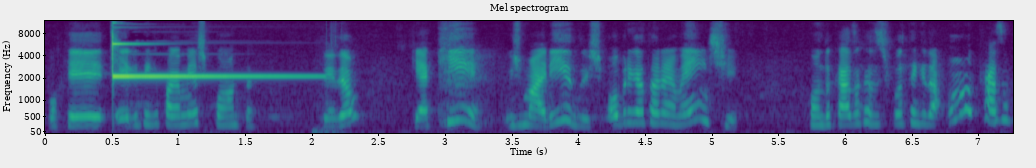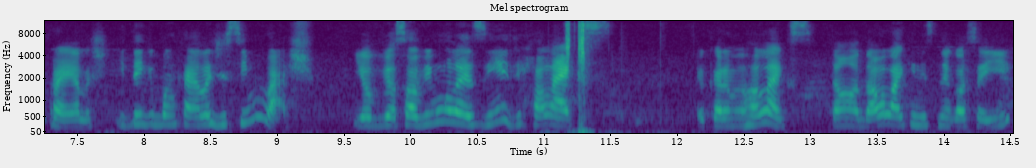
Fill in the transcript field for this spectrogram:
porque ele tem que pagar minhas contas. Entendeu? Que aqui, os maridos, obrigatoriamente, quando casam com as esposas, tem que dar uma casa pra elas e tem que bancar elas de cima e embaixo. E eu só vi molezinha de Rolex. Eu quero meu Rolex. Então, ó, dá o like nesse negócio aí,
